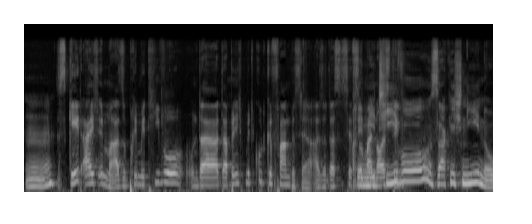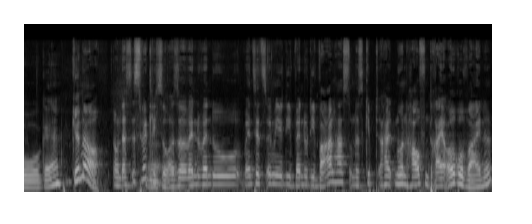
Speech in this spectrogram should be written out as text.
Mhm. Es geht eigentlich immer. Also Primitivo, und da, da bin ich mit gut gefahren bisher. Also das ist jetzt Primitivo, so mein Primitivo sag ich Nino, gell? Genau. Und das ist wirklich ja. so. Also wenn du, wenn du, wenn es jetzt irgendwie die, wenn du die Wahl hast und es gibt halt nur einen Haufen 3-Euro-Weine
